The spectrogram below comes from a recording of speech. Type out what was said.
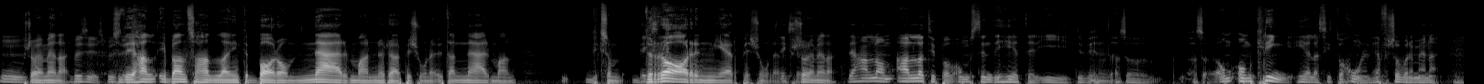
Mm. Förstår du vad jag menar? Precis, precis. Så det, hand- ibland så handlar det inte bara om när man rör personen utan när man liksom Exakt. drar ner personen. Exakt. Förstår du vad jag menar? Det handlar om alla typer av omständigheter i, du vet, Mm. alltså, alltså om, omkring hela situationen. Jag förstår vad du menar. Mm.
